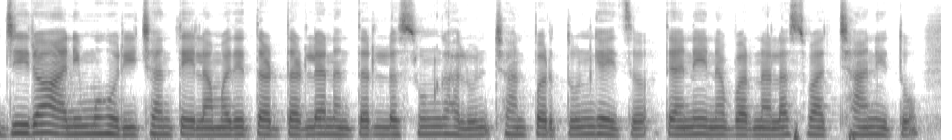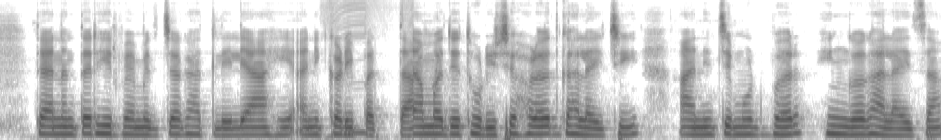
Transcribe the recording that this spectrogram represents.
जिरं आणि मोहरी छान तेलामध्ये तडतडल्यानंतर लसूण घालून छान परतून घ्यायचं. त्याने ना वरणाला स्वाद छान येतो. त्यानंतर हिरव्या मिरच्या घातलेल्या आहे आणि कढीपत्ता. त्यामध्ये थोडीशी हळद घालायची आणि चिमूटभर हिंग घालायचा.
